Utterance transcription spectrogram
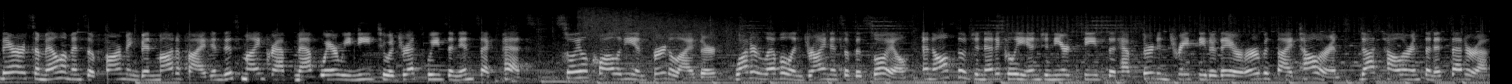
There are some elements of farming been modified in this Minecraft map where we need to address weeds and insect pests, soil quality and fertilizer, water level and dryness of the soil, and also genetically engineered seeds that have certain traits either they are herbicide tolerance, dot tolerance and etc.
